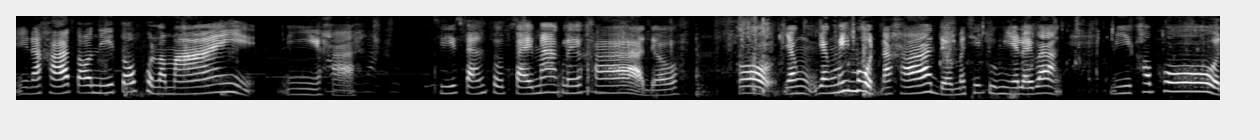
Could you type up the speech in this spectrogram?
นี่นะคะ ตอนนี้โต๊ะผลไม้ นี่ค่ะ สีสันสดใสมากเลยค่ะ เดี๋ยว ก็ยังยังไม่หมดนะคะ เดี๋ยวมาเช็คดูมีอะไรบ้าง มีข้าวโพด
